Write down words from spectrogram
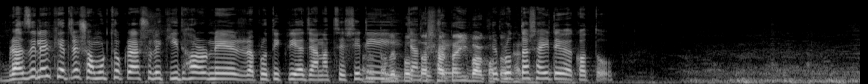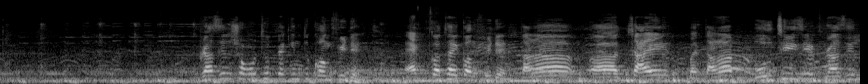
ব্রাজিলের ক্ষেত্রে সমর্থকরা আসলে কি ধরনের প্রতিক্রিয়া জানাচ্ছে সেটি প্রত্যাশাটাই বা সে কতখানি? কত? ব্রাজিল সমর্থকরা কিন্তু কনফিডেন্ট এক কথায় কনফিডেন্ট তারা চায় বা তারা বলছেই যে ব্রাজিল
